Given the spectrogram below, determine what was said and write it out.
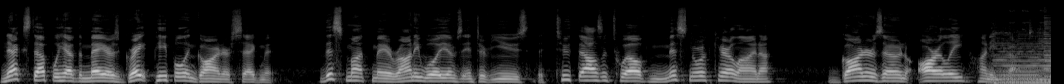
Next up, we have the Mayor's Great People in Garner segment. This month, Mayor Ronnie Williams interviews the 2012 Miss North Carolina, Garner's own Arlie Honeycutt.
